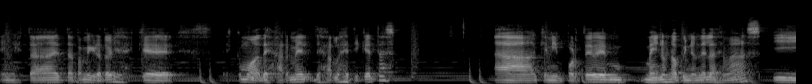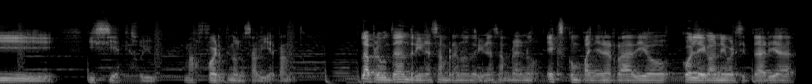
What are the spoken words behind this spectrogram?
en esta etapa migratoria, es que es como dejarme, dejar las etiquetas, a que me importe menos la opinión de las demás y, y sí, es que soy más fuerte y no lo sabía tanto. La pregunta de Andrina Zambrano, Andrina Zambrano, ex compañera de radio, colega universitaria,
